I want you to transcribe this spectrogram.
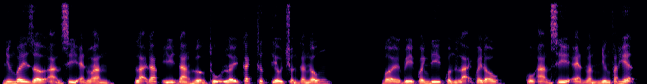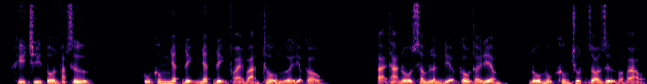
Nhưng bây giờ ạn xì ẩn oan lại đắc ý đang hưởng thụ lấy cách thức tiêu chuẩn căn ngỗng. Bởi vì quanh đi quẩn lại quay đầu của ạn xì ẩn oan nhưng phát hiện, khi trí tôn pháp sư cũng không nhất định nhất định phải bản thổ người địa cầu tại thả nổ xâm lấn địa cầu thời điểm đố mục không chút do dự vào, vào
